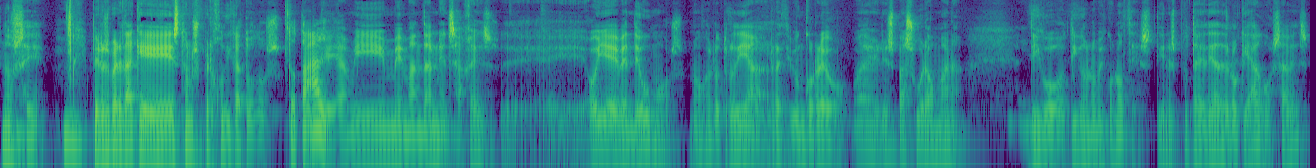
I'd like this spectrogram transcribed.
No sé. Pero es verdad que esto nos perjudica a todos. Mm. Total. Porque a mí me mandan mensajes. eh, Oye, vende humos, ¿no? El otro día recibí un correo. "Eh, Eres basura humana. Digo, tío, no me conoces. Tienes puta idea de lo que hago, ¿sabes?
